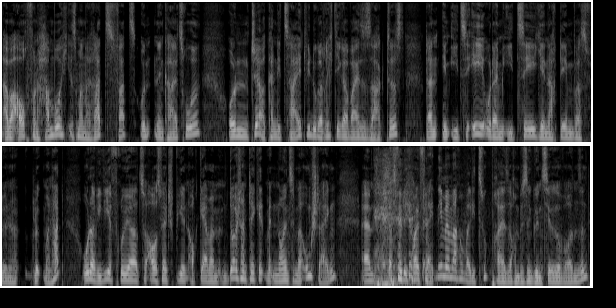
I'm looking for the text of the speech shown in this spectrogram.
Aber auch von Hamburg ist man ratzfatz unten in Karlsruhe und ja, kann die Zeit, wie du gerade richtigerweise sagtest, dann im ICE oder im IC, je nachdem, was für ein Glück man hat, oder wie wir früher zu Auswärtsspielen auch gerne mal mit dem Deutschlandticket mit 19 Mal umsteigen. Ähm, das würde ich heute vielleicht nicht mehr machen, weil die Zugpreise auch ein bisschen günstiger geworden sind.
